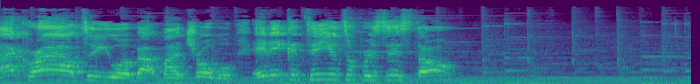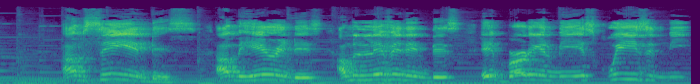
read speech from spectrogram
I cry out to you about my trouble, and it continues to persist on. I'm seeing this. I'm hearing this. I'm living in this. It's burdening me. It's squeezing me.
